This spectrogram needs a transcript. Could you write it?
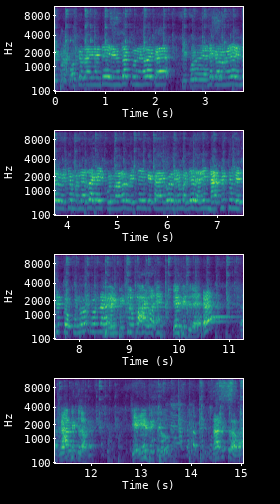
ఇప్పుడు పొద్దుదాయి అంటే ఏం తక్కువ నెలక ఇప్పుడు ఎండాకాలమైన ఎండలు పెట్టే మొన్న దాకా ఇప్పుడు వానలు పెట్టిన ఇంకా కాయగూరలు ఏమో లేదని నా పిత్తులు ఎత్తి తొక్కు నూరుకున్నాను ఏ పిత్తులు పాడవలే ఏ పిత్తులే? నా పిత్తులా? ఏ ఏ పిత్తులు? నా పిత్తులావా?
